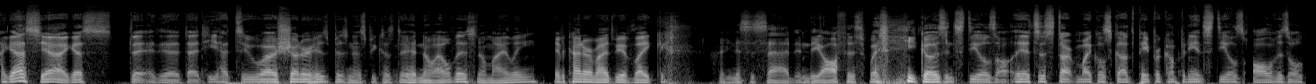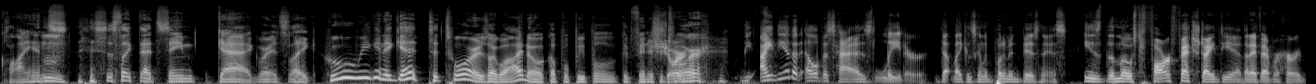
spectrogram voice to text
I guess. Yeah. I guess. That, that, that he had to uh, shutter his business because they had no Elvis, no Maile. It kind of reminds me of like I mean, this is sad. In the office, when he goes and steals all, it's just start Michael Scott's paper company and steals all of his old clients. Mm. It's just like that same gag where it's like, who are we gonna get to tour? It's like, well, I know a couple people who could finish a tour. The idea that Elvis has later that like is going to put him in business is the most far-fetched idea that I've ever heard.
